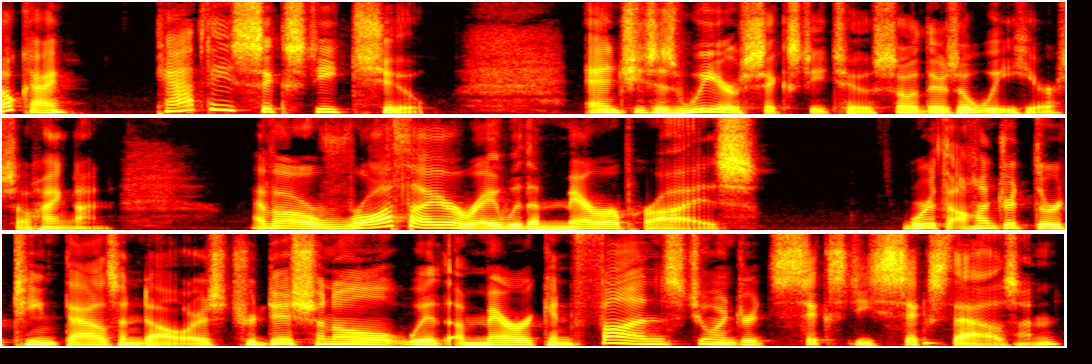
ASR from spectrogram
Okay. Kathy's 62. And she says, we are 62. So there's a we here. So hang on. I have a Roth IRA with Ameriprise worth $113,000. Traditional with American funds, 266,000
